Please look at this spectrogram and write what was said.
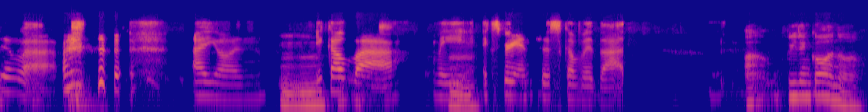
'di ba? Ayun. Mm-mm. Ikaw ba? May Hmm. experiences ka with that? Ah, feeling ko ano,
